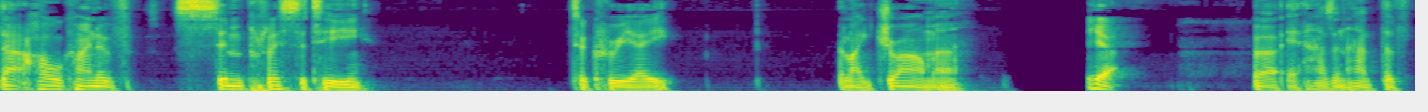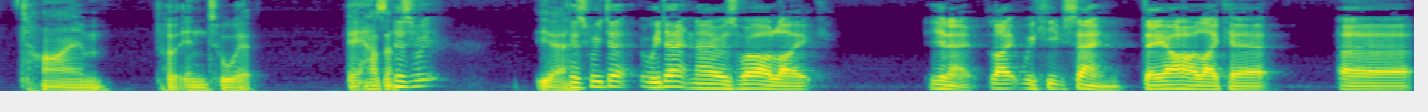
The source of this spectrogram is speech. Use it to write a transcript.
that whole kind of simplicity to create like drama, Yeah. but it hasn't had the time put into it. It hasn't, Because we yeah, because we don't we don't know as well like you know like we keep saying they are like a a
